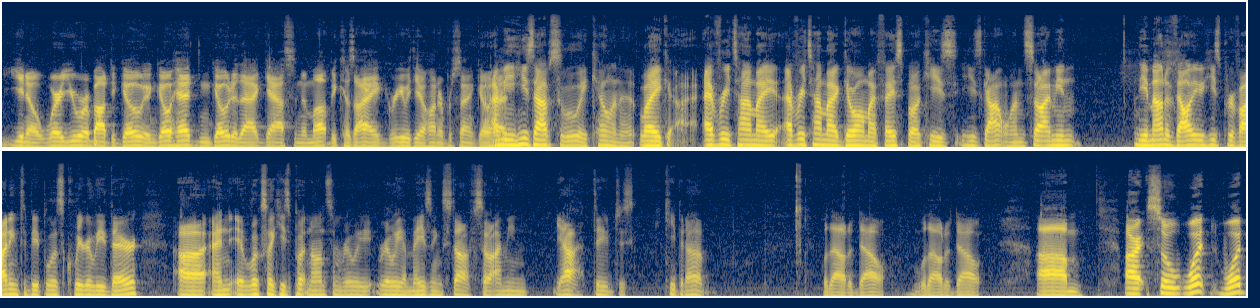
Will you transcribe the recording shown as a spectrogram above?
you know where you were about to go, and go ahead and go to that, gassing him up because I agree with you 100. percent Go ahead. I mean, he's absolutely killing it. Like every time I every time I go on my Facebook, he's he's got one. So I mean, the amount of value he's providing to people is clearly there, uh, and it looks like he's putting on some really really amazing stuff. So I mean, yeah, dude, just keep it up. Without a doubt, without a doubt. Um, all right, so what what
